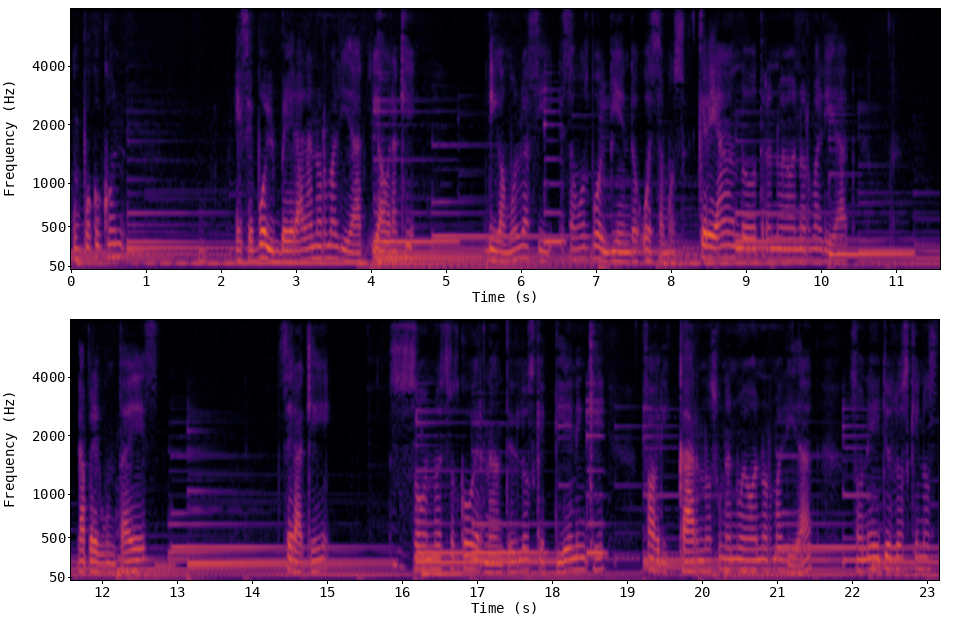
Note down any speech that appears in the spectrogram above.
un poco con ese volver a la normalidad y ahora que, digámoslo así, estamos volviendo o estamos creando otra nueva normalidad, la pregunta es, ¿será que son nuestros gobernantes los que tienen que fabricarnos una nueva normalidad? ¿Son ellos los que nos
